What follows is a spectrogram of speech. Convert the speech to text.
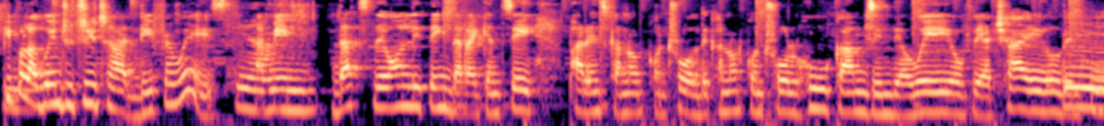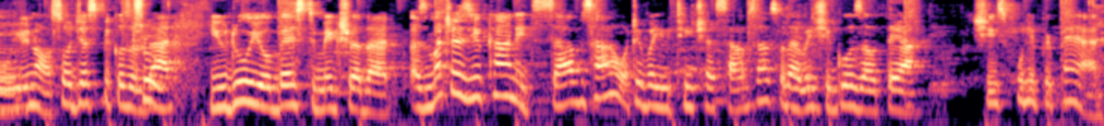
People are going to treat her different ways. Yeah. i mean that's the only thing that i can say parents cannot control. They cannot control who comes in their way of their child and who you know so just because of True. that you do your best to make sure that as much as you can it serves her whatever you teach her serves her so that when she goes out there she's fully prepared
